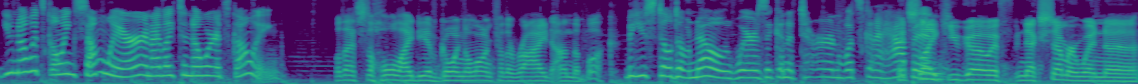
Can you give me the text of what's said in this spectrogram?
you know it's going somewhere, and I like to know where it's going. Well, that's the whole idea of going along for the ride on the book. But you still don't know where is it going to turn, what's going to happen. It's like you go if next summer when uh,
